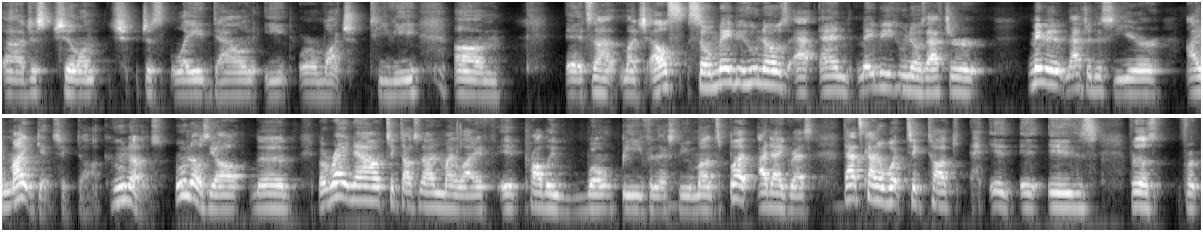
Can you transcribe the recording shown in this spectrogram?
uh, just chill on just lay down eat or watch TV um it's not much else so maybe who knows and maybe who knows after maybe after this year I might get TikTok. Who knows? Who knows, y'all? The but right now TikTok's not in my life. It probably won't be for the next few months. But I digress. That's kind of what TikTok is, is for those. For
